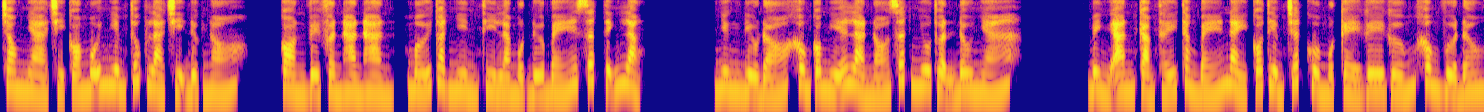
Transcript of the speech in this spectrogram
Trong nhà chỉ có mỗi nghiêm túc là chị được nó. Còn về phần hàn hàn, mới thoạt nhìn thì là một đứa bé rất tĩnh lặng. Nhưng điều đó không có nghĩa là nó rất nhu thuận đâu nhá. Bình An cảm thấy thằng bé này có tiềm chất của một kẻ ghê gớm không vừa đâu.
